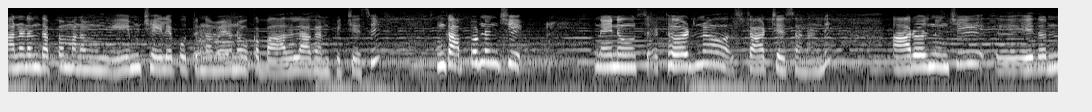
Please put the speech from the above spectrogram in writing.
అనడం తప్ప మనం ఏం చేయలేకపోతున్నామే అని ఒక బాధలాగా అనిపించేసి ఇంకా అప్పటి నుంచి నేను థర్డ్న స్టార్ట్ చేశానండి. ఆ రోజు నుంచి ఏదో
